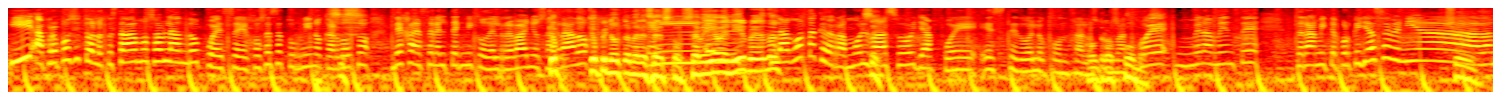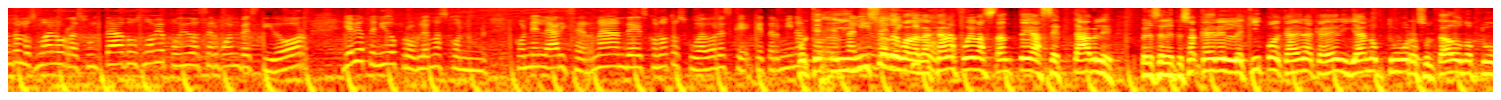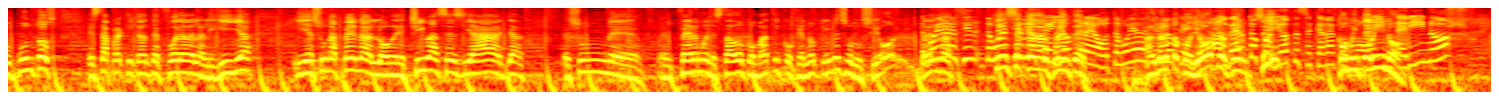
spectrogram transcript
Y a propósito de lo que estábamos hablando, pues eh, José Saturnino Cardoso deja de ser el técnico del rebaño ¿Qué, sagrado. qué opinión te merece El- esto? ¿Se veía el- venir, Brenda? La gota que derramó el Sí. vaso ya fue este duelo contra los, Contra los Pumas. Fue meramente trámite, porque ya se venía Sí. dando los malos resultados, no había podido hacer buen vestidor, ya había tenido problemas con, con el Aris Hernández, con otros jugadores que, que terminan Porque por el salir inicio del de equipo. Guadalajara fue bastante aceptable, pero se le empezó a caer el equipo, a caer, a caer y ya no obtuvo resultados, no obtuvo puntos, está prácticamente fuera de la liguilla y es una pena. Lo de Chivas es ya, ya es un eh, enfermo en estado comático que no tiene solución. Te voy a decir, te voy a ¿Quién se decir lo que yo creo. Te voy a decir Alberto lo que Coyote. yo. Alberto Sí, Coyote se queda como, interino. interino.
